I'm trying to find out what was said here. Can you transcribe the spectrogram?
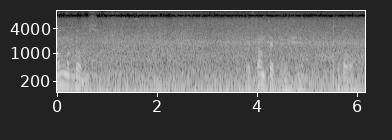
Вон Макдональдс. stąd tepnie się. To.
